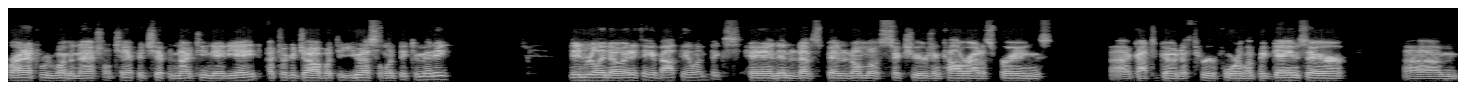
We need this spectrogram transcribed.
right after we won the national championship in 1988, I took a job with the U.S. Olympic Committee. Didn't really know anything about the Olympics and ended up spending almost six years in Colorado Springs. Uh, got to go to three or four Olympic Games there. Um,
